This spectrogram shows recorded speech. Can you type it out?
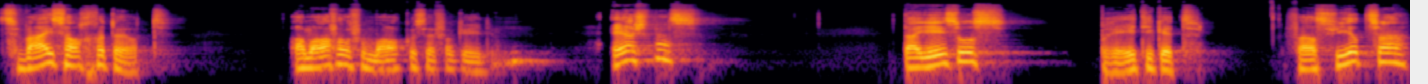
zwei Sachen dort. Am Anfang vom Markus-Evangelium. Erstens, da Jesus prediget. Vers 14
